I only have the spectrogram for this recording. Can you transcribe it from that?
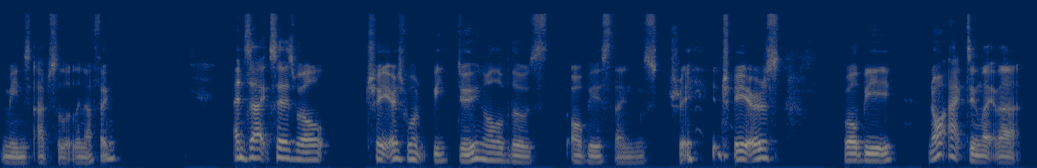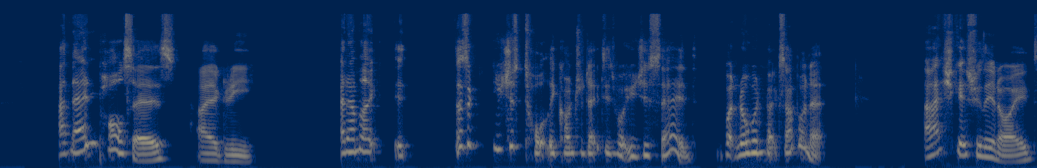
means absolutely nothing. And Zach says, Well, traitors won't be doing all of those obvious things. Tra- traitors will be not acting like that. And then Paul says, I agree. And I'm like, it, that's a, you just totally contradicted what you just said, but no one picks up on it. Ash gets really annoyed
